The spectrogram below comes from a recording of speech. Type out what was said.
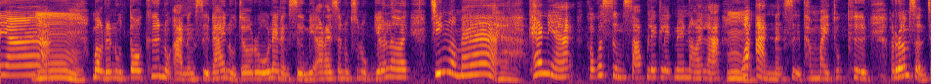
ยอะบอกเดี๋ยวหนูโตขึ้นหนูอ่านหนังสือได้หนูจะรู้ในหนังสือมีอะไรสนุกสนุกเยอะเลย จริงเหรอแม่แค่เนี้ยเขาก็ซึมซับเล็ก ๆ น้อยๆละว่าอ่านหนังสือทำไมทุกคืน เริ่มสนใจ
